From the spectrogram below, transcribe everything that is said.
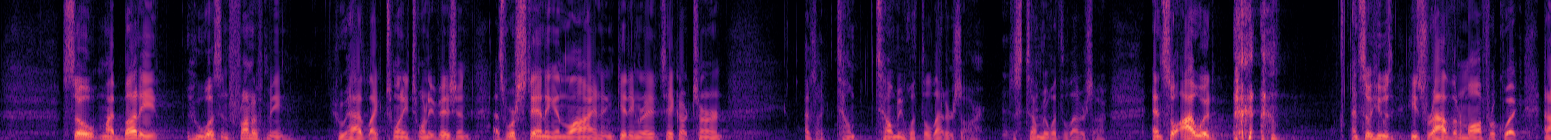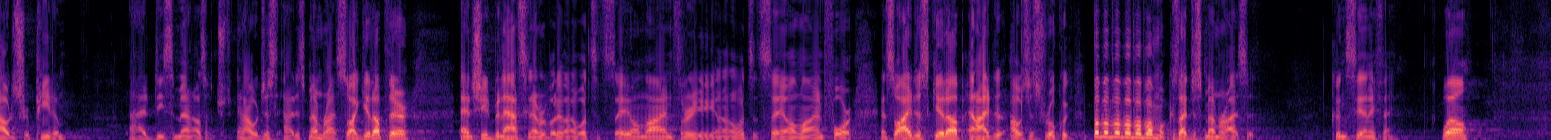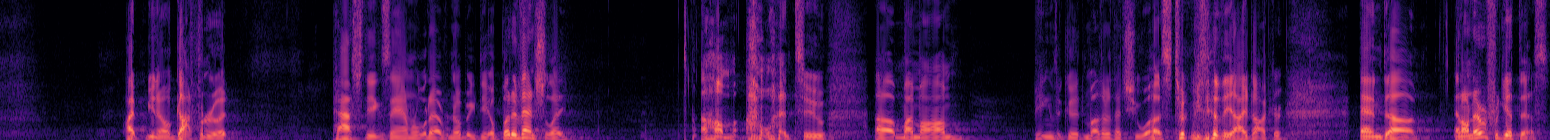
So my buddy, who was in front of me, who had like 20 20 vision, as we're standing in line and getting ready to take our turn, I was like, tell, tell me what the letters are. Just tell me what the letters are. And so I would, and so he was, he's rattling them off real quick, and I would just repeat them. I had a decent and I was like, and I would just, and I just memorized. So I get up there, and she'd been asking everybody, like, what's it say on line three? You know, what's it say on line four? And so I just get up, and I, just, I was just real quick, because I just memorized it. Couldn't see anything. Well, I, you know, got through it, passed the exam or whatever, no big deal. But eventually, um, I went to uh, my mom, being the good mother that she was, took me to the eye doctor, and uh, and I'll never forget this.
